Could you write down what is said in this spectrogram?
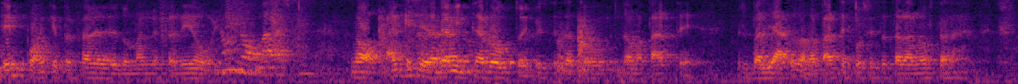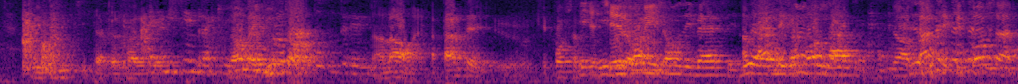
tempo anche per fare delle domande fra di noi. No, no, ma scusa. No, anche se l'abbiamo interrotto e questo è stato da una parte sbagliato, da una parte forse è stata la nostra rivincita per fare Eh, questo. mi sembra che No, ma è dato tutte le No, risposte. no, ma a parte eh, che possa piacere o bisogni meno. sono diversi, due di un possa, altro. No, a parte che possa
